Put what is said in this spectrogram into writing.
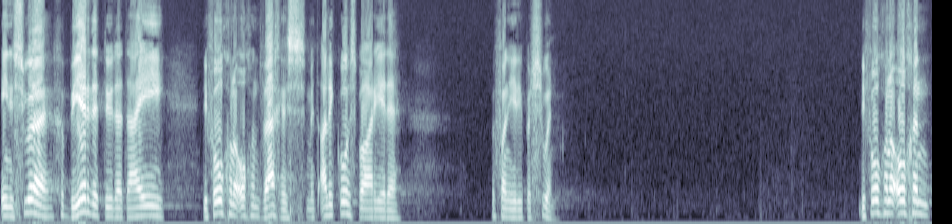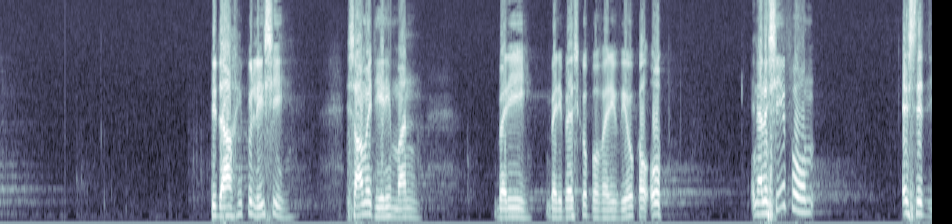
En so gebeur dit toe dat hy die volgende oggend weg is met al die kosbarehede van hierdie persoon. Die volgende oggend die dag die polisie saam met hierdie man by die by die biskop of by die wie ook al op. En hulle sê vir hom is dit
